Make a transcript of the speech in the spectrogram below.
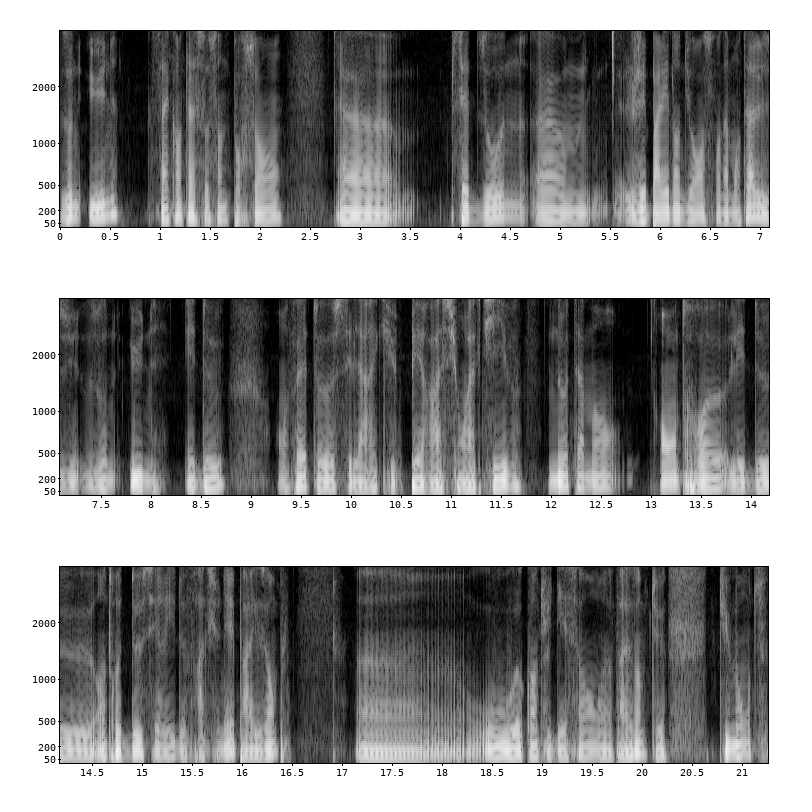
zone 1, 50 à 60% cette zone, euh, j'ai parlé d'endurance fondamentale, zone 1 et 2. En fait, euh, c'est la récupération active, notamment entre, les deux, entre deux séries de fractionnés, par exemple. Euh, ou quand tu descends, par exemple, tu, montes,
